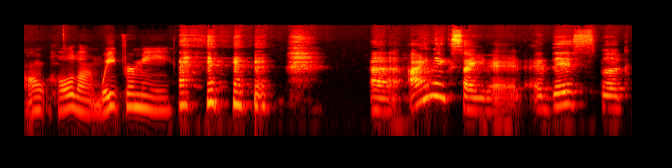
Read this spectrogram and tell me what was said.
Oh, hold on. Wait for me. uh, I'm excited. This book,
